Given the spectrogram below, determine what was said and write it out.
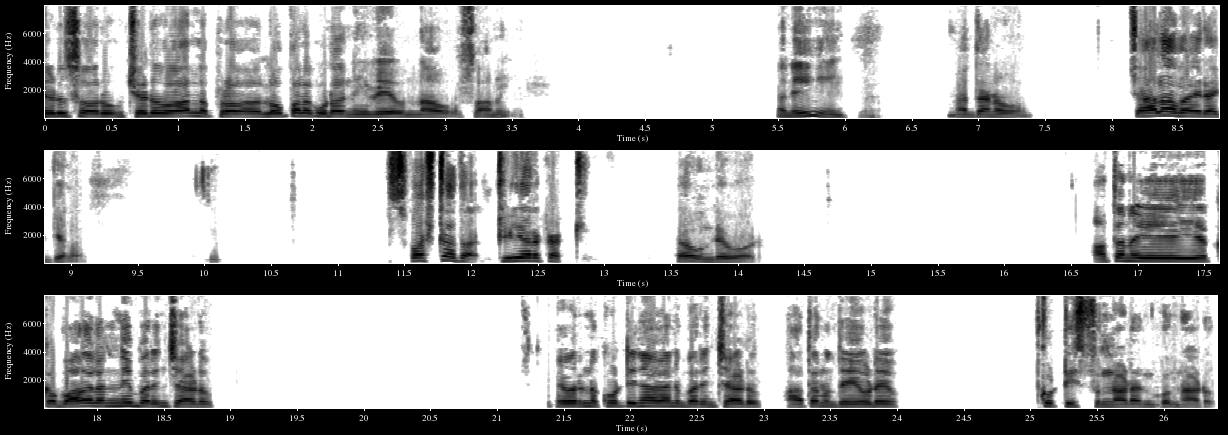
చెడు స్వరూ చెడు వాళ్ళ లోపల కూడా నీవే ఉన్నావు స్వామి. అని అతను చాలా వైరాగ్యం. స్పష్టత క్లియర్ కట్గా ఉండేవాడు. అతను ఏ యొక్క బాధలన్నీ భరించాడు. ఎవరైనా కొట్టినా కానీ భరించాడు. అతను దేవుడే కొట్టిస్తున్నాడు అనుకున్నాడు.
